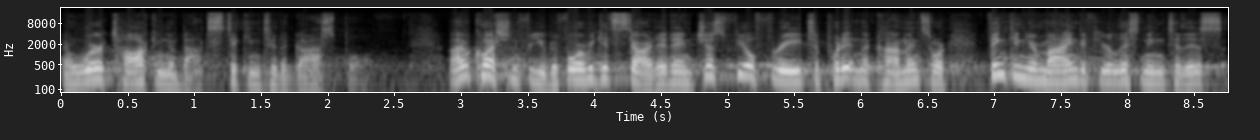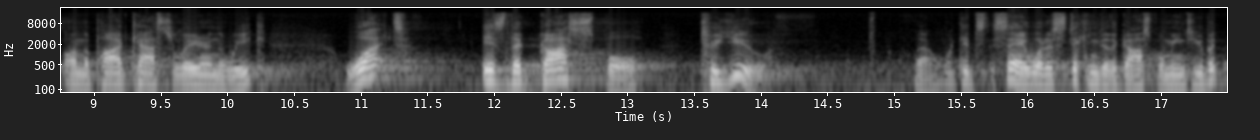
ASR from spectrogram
And we're talking about sticking to the gospel. I have a question for you before we get started, and just feel free to put it in the comments or think in your mind if you're listening to this on the podcast or later in the week. What is the gospel to you? Well, we could say what does sticking to the gospel mean to you, but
